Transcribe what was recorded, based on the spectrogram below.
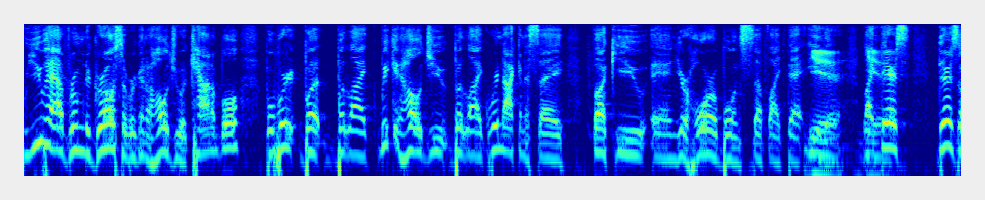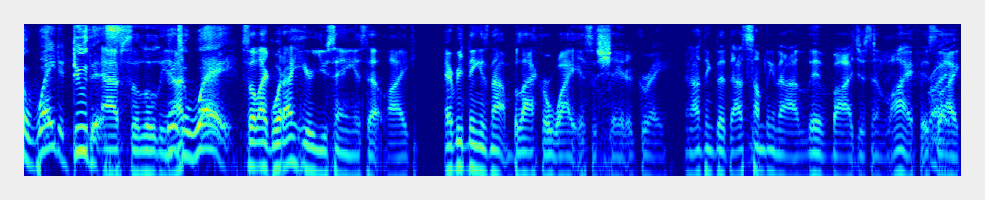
you have room to grow, so we're gonna hold you accountable. But we're but but like we can hold you, but like we're not gonna say fuck you and you're horrible and stuff like that either. Yeah, Like yeah. there's there's a way to do this. Absolutely. There's I- a way. So like what I hear you saying is that like everything is not black or white; it's a shade of gray. And I think that that's something that I live by just in life. It's Right. like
